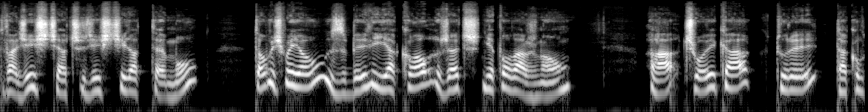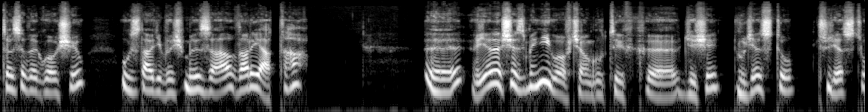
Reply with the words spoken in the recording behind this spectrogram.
20-30 lat temu, to byśmy ją zbyli jako rzecz niepoważną, a człowieka, który taką tezę wygłosił, uznalibyśmy za wariata. Y, Wiele się zmieniło w ciągu tych e, 10, 20, 30,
